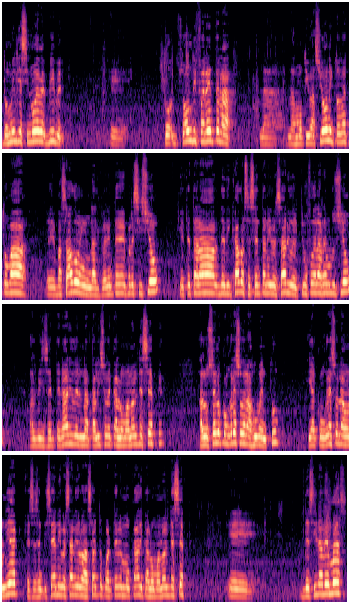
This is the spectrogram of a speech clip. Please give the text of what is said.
2019, Vívelo. Eh, son diferentes las motivaciones y todo esto va eh, basado en la diferente precisión, este estará dedicado al 60 aniversario del triunfo de la revolución, al bicentenario del natalicio de Carlos Manuel de Césped, al onceno Congreso de la Juventud y al Congreso de la ONIAC, el 66 aniversario de los asaltos cuarteles Moncada y Carlos Manuel de Césped. Decir además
